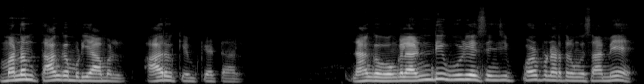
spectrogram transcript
மனம் தாங்க முடியாமல் ஆரோக்கியம் கேட்டாள். நாங்கள் உங்களை அண்டி ஊழியம் செஞ்சு குழப்பம் நடத்துகிறவங்க சாமியே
